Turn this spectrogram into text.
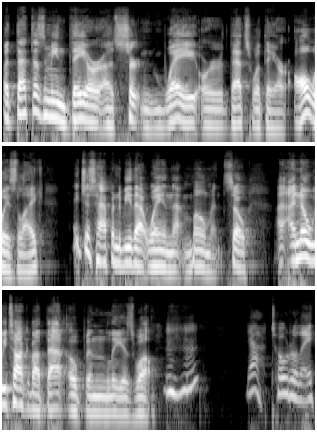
But that doesn't mean they are a certain way or that's what they are always like. They just happen to be that way in that moment. So I, I know we talk about that openly as well. Mm-hmm. Yeah, totally.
